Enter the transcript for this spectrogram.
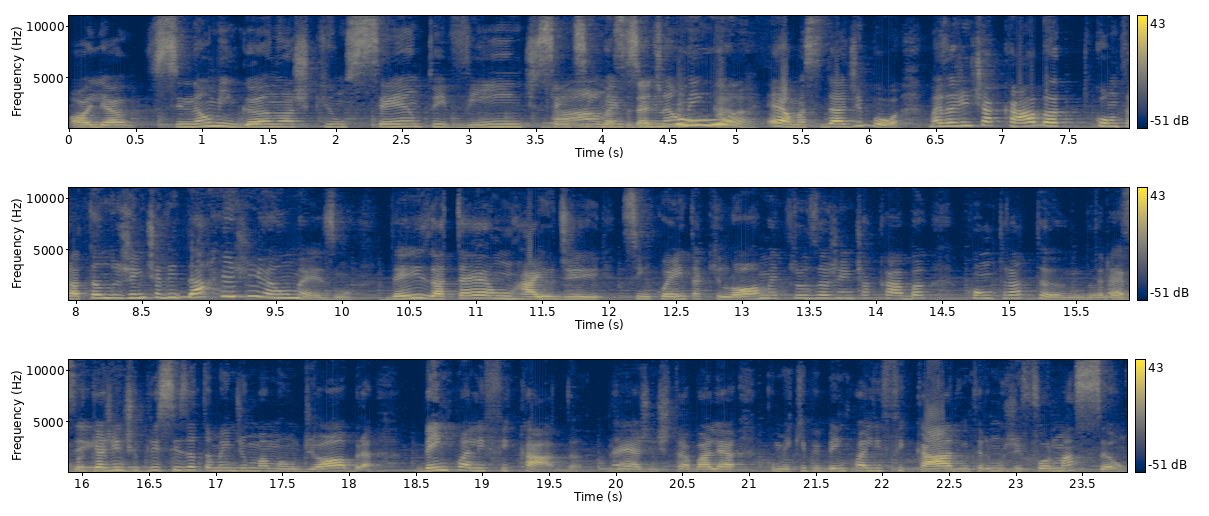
Olha, se não me engano, acho que uns 120, 150, uma cidade se não boa. me engano. É, uma cidade boa. Mas a gente acaba contratando gente ali da região mesmo. Desde até um raio de 50 quilômetros, a gente acaba contratando, né? Porque a gente precisa também de uma mão de obra bem qualificada, né? A gente trabalha com uma equipe bem qualificada em termos de formação.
